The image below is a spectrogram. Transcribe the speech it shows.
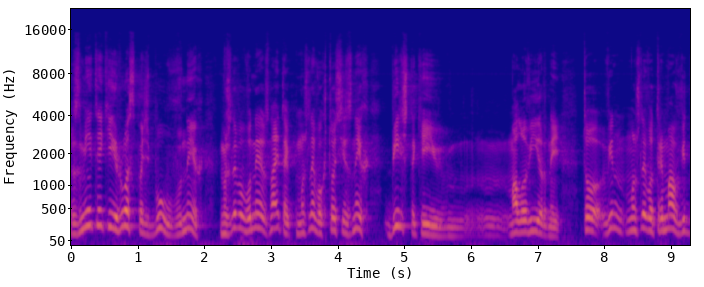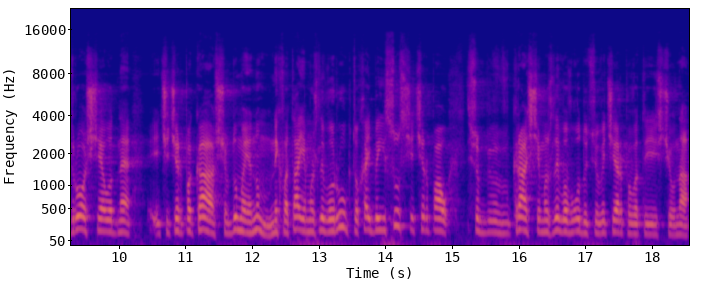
Розумієте, який розпач був в них? Можливо, вони, знаєте, можливо, хтось із них більш такий маловірний, то він, можливо, тримав відро ще одне чи черпака, що думає, ну не вистачає, можливо, рук, то хай би Ісус ще черпав, щоб краще, можливо, воду цю вичерпувати із човна.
